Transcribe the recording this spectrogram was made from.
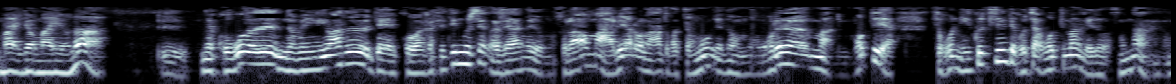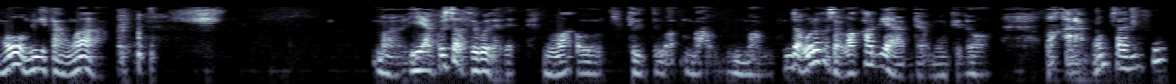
毎度毎度な、うん。で、ここで飲みに行きますって、こう、なんかセッティングしてるから知らんけども、それはまああるやろうなとかって思うけど、もう俺ら、まあ、もっとや、そこに行く時点でこっちは思ってまうけど、そんな、おう、ミキさんは、まあ、意訳したらそういうことやで。わ、うんついては、まあ、まあ、じゃあ俺からしたらわかるやんって思うけど、わからんもんちゃいます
